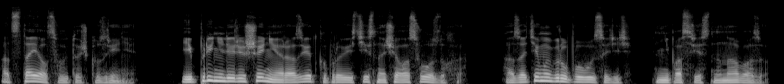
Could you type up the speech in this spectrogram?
Отстоял свою точку зрения. И приняли решение разведку провести сначала с воздуха, а затем и группу высадить непосредственно на базу.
